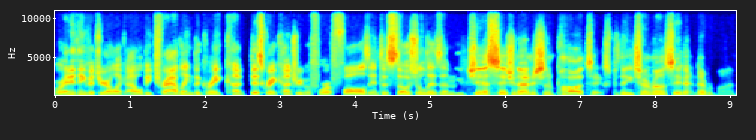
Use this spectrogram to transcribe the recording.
or anything vitriolic. I will be traveling the great coun- this great country before it falls into socialism You just said you're not interested in politics, but then you turn around and say that. Never mind.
